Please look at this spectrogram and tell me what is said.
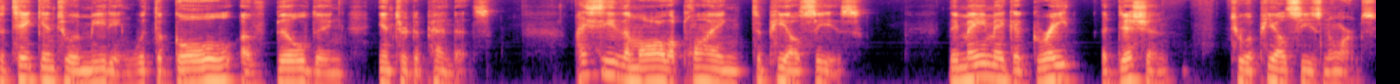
to take into a meeting with the goal of building interdependence. I see them all applying to PLCs. They may make a great addition to a PLC's norms.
